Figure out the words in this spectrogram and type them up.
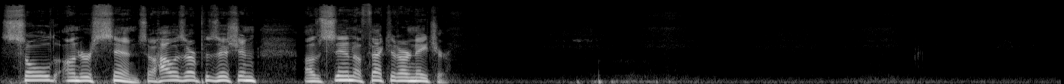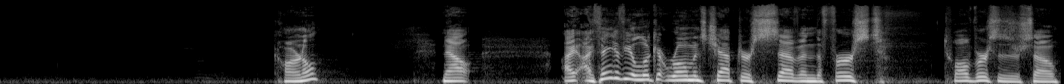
sold under sin. So how has our position of sin affected our nature? Carnal. Now, I, I, think if you look at Romans chapter 7, the first 12 verses or so,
